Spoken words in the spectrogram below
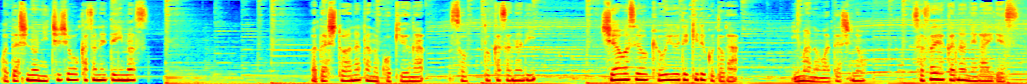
私の日常を重ねています。私とあなたの呼吸がそっと重なり幸せを共有できることが今の私のささやかな願いです。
